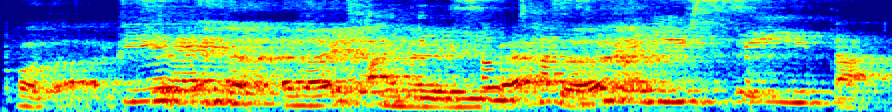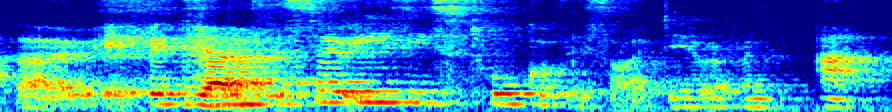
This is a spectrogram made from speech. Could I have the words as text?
product. Yeah. and I didn't I know think sometimes better. when you see that though, it becomes Yes. it's so easy to talk of this idea of an app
